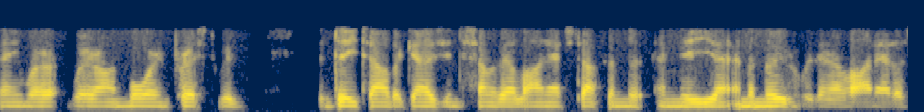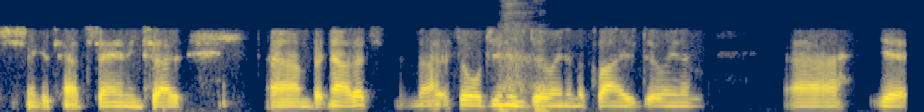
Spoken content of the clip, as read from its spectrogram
team where where I'm more impressed with the detail that goes into some of our line out stuff and the and the uh, and the movement within our line out. I just think it's outstanding. So, um, but no, that's no, that's all Jimmy's doing and the players doing. And uh, yeah,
